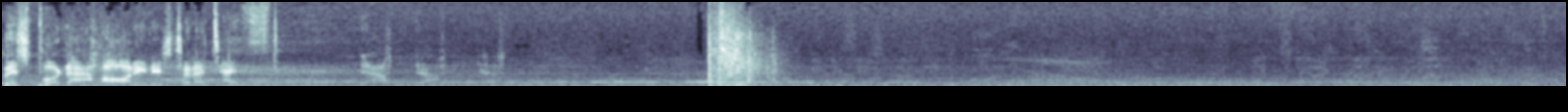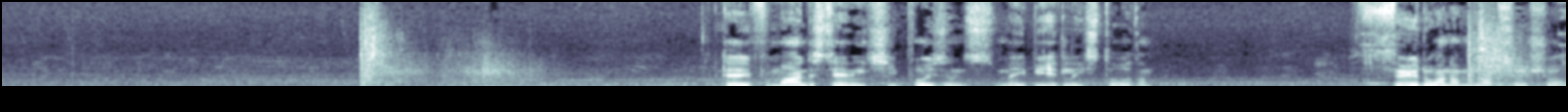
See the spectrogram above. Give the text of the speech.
Let's put that hardiness to the test. Okay, from my understanding, she poisons maybe at least two of them. Third one, I'm not so sure.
